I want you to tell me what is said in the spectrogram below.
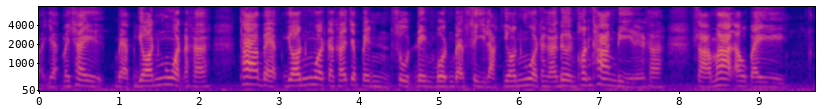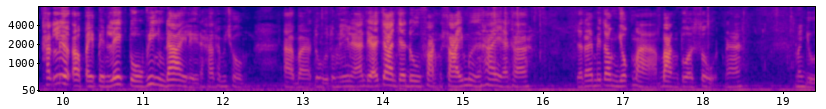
ออย่าไม่ใช่แบบย้อนงวดนะคะ ถ้าแบบย้อนงวดนะคะ จะเป็นสูตรเด่นบนแบบสี่หลักย้อนงวดนะคะ เดินค่อนข้างดีเลยนะคะ สามารถเอาไปคัดเลือกเอาไปเป็นเลขตัววิ่งได้เลยนะคะท่านผู้ชมอ่ามาดูตรงนี้นะ เดี๋ยวอาจารย์จะดูฝั่งซ้ายมือให้นะคะ จะได้ไม่ต้องยกมาบังตัวสูตรนะ มันอยู่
